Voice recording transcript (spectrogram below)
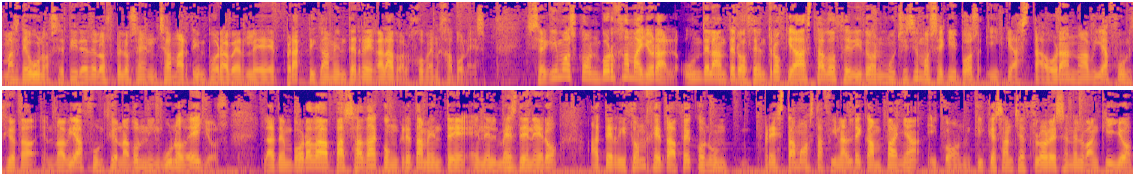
más de uno se tire de los pelos en Chamartín por haberle prácticamente regalado al joven japonés. Seguimos con Borja Mayoral, un delantero centro que ha estado cedido en muchísimos equipos y que hasta ahora no había, funcionado, en ninguno de ellos. La temporada pasada, concretamente en el mes de enero, aterrizó en Getafe con un préstamo hasta final de campaña y con Quique Sánchez Flores en el banquillo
